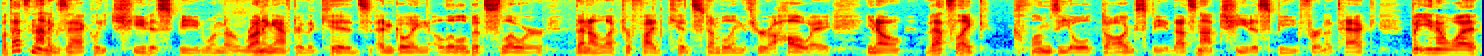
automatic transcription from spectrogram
but that's not exactly cheetah speed when they're running after the kids and going a little bit slower than an electrified kid stumbling through a hallway. You know, that's like clumsy old dog speed. That's not cheetah speed for an attack. But you know what?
